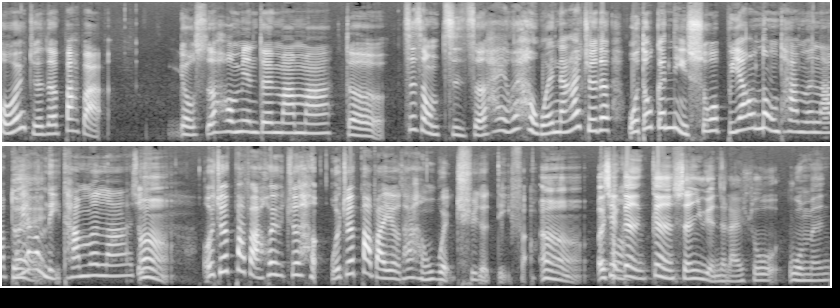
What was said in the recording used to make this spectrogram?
我会觉得爸爸有时候面对妈妈的。这种指责，他也会很为难。他觉得我都跟你说不要弄他们啦，不要理他们啦。就嗯，我觉得爸爸会觉得很，我觉得爸爸也有他很委屈的地方。嗯，而且更更深远的来说，我们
